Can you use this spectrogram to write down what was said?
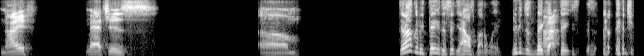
Knife, matches. Um, There have to be things that's in your house, by the way. You can just make Ah. up things that you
